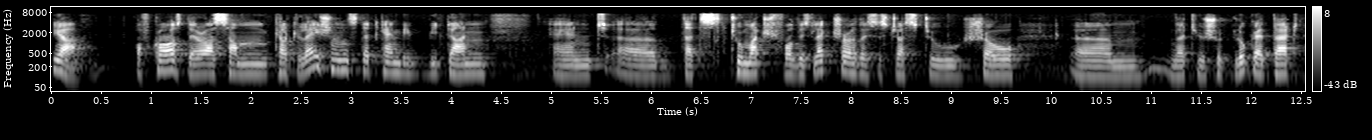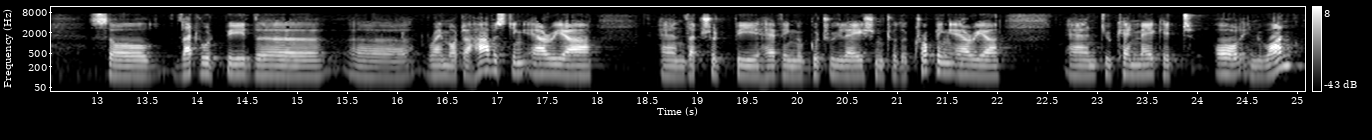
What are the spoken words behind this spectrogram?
yeah, of course, there are some calculations that can be, be done and uh, that's too much for this lecture. This is just to show um, that you should look at that. So that would be the uh, rainwater harvesting area and that should be having a good relation to the cropping area and you can make it all in one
